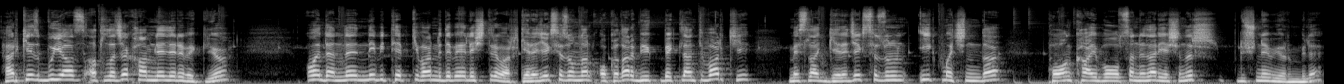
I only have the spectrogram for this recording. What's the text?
Herkes bu yaz atılacak hamleleri bekliyor. O nedenle ne bir tepki var ne de bir eleştiri var. Gelecek sezondan o kadar büyük beklenti var ki mesela gelecek sezonun ilk maçında puan kaybı olsa neler yaşanır düşünemiyorum bile.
